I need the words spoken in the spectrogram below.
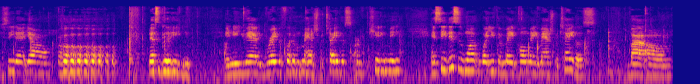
You see that, y'all? That's good eating. And then you add gravy for the mashed potatoes. Are you kidding me? And see, this is one way you can make homemade mashed potatoes by um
